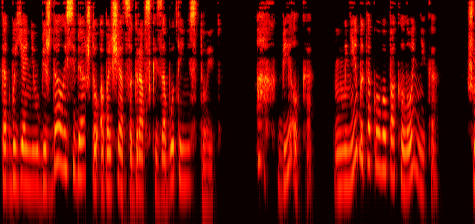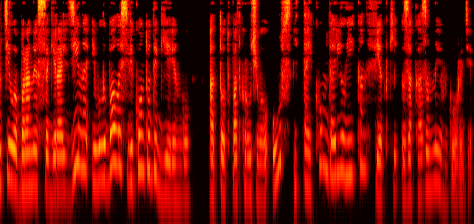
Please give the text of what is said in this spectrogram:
Как бы я не убеждала себя, что обольщаться графской заботой не стоит. «Ах, белка, мне бы такого поклонника!» Шутила баронесса Геральдина и улыбалась Виконту де Герингу, а тот подкручивал ус и тайком дарил ей конфетки, заказанные в городе.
